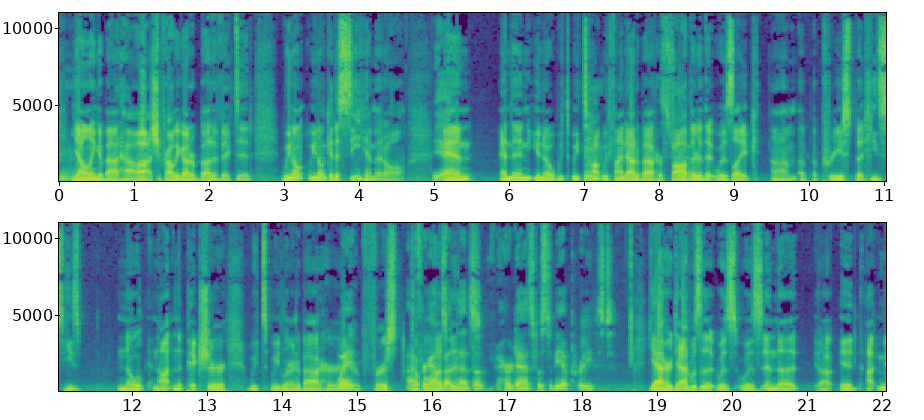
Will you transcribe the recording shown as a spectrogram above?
Mm-hmm. yelling about how oh she probably got her butt evicted. We don't we don't get to see him at all. Yeah. And and then you know we we talk Hmm. we find out about her father that was like um, a, a priest, but he's he's no not in the picture. We we learn about her, Wait, her first I couple forgot husbands. about that. The, her dad's supposed to be a priest? Yeah, her dad was a was was in the uh, it uh, m-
